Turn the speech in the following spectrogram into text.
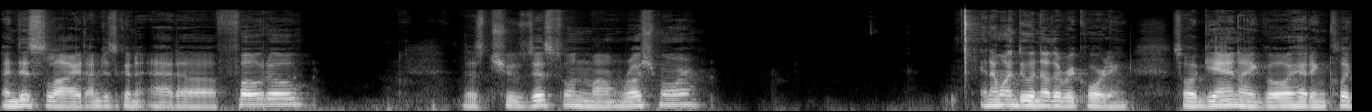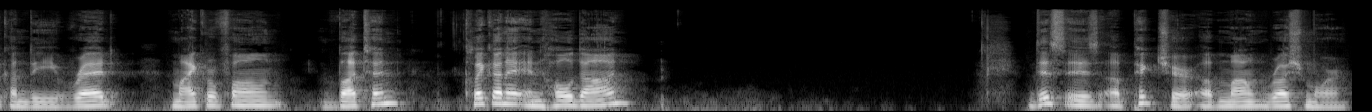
and this slide, I'm just going to add a photo. Let's choose this one, Mount Rushmore. And I want to do another recording. So again, I go ahead and click on the red microphone button. Click on it and hold on. This is a picture of Mount Rushmore.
